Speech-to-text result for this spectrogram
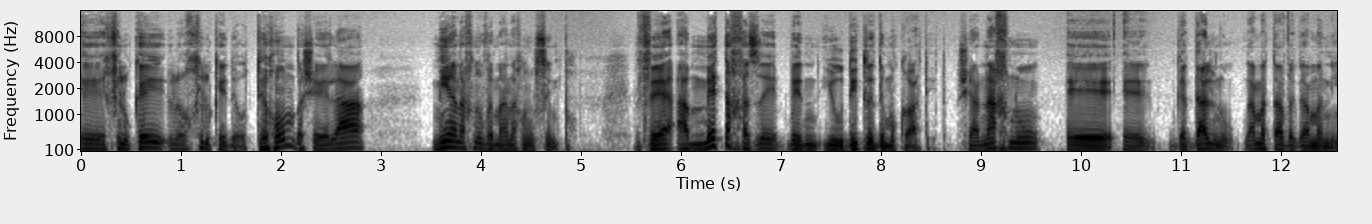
אה, חילוקי, לא חילוקי דעות, תהום בשאלה מי אנחנו ומה אנחנו עושים פה. והמתח הזה בין יהודית לדמוקרטית, שאנחנו אה, אה, גדלנו, גם אתה וגם אני,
